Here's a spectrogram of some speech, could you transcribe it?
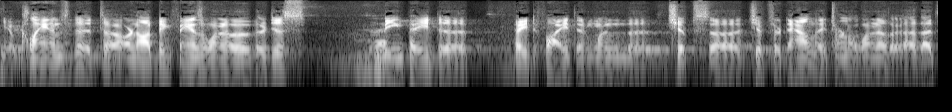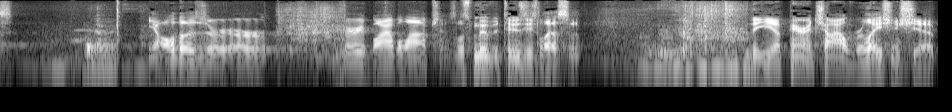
you know clans that uh, are not big fans of one another. They're just exactly. being paid to paid to fight, and when the chips uh, chips are down, they turn on one another. Uh, that's you know, all those are, are very viable options. Let's move to Tuesday's lesson. The uh, parent-child relationship.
